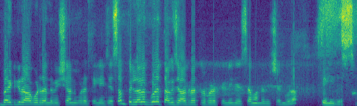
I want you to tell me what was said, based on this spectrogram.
బయటికి రాకూడదన్న విషయాన్ని కూడా తెలియజేస్తాం పిల్లలకు కూడా తగు జాగ్రత్తలు కూడా తెలియజేస్తామన్న విషయం కూడా తెలియజేస్తాం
